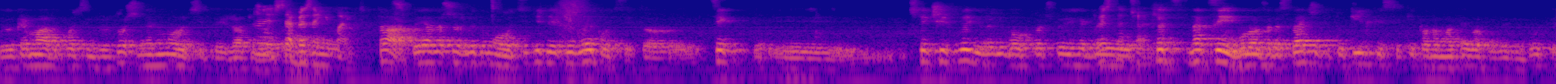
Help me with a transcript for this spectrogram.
зокрема, потім тож вони не можуть всі приїжджати. вони на себе займаються. Так, то я за що ж видумав? Ці діти, які в Липовці, то цих шість видів Бог, хоч би якби на цих було забезпечити ту кількість, які по нормативах повинні бути.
